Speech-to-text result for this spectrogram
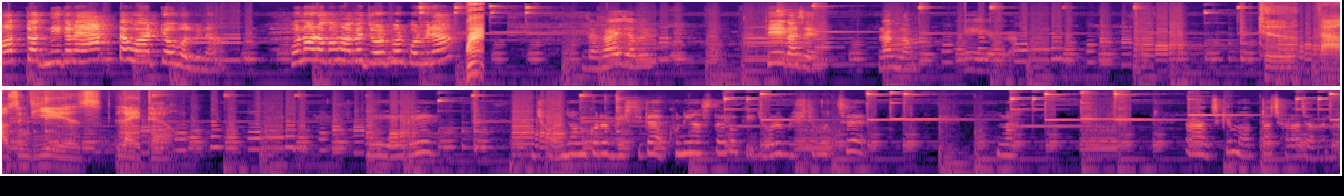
মদ টদ নিয়ে যেন একটা ওয়ার্ড কেউ বলবি না। কোনো রকম ভাবে জোর ফোর করবি না। দেখাই যাবে। ঠিক আছে রাখলাম। ঠিক আছে। 2,000 years later. এই রে ঝমঝম করে বৃষ্টিটা এখনই আসতে হলো কি জোরে বৃষ্টি পড়ছে না আজকে মদটা ছাড়া যাবে না।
